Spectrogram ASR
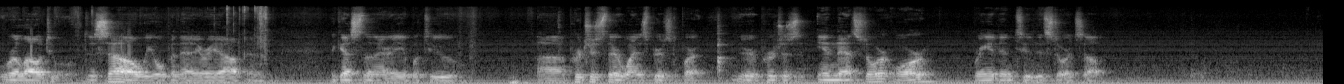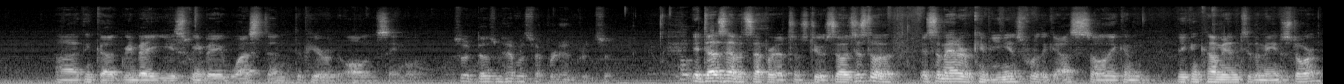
we're allowed to, to sell, we open that area up, and the guests then are able to, uh, purchase their wine and spirits depart, their purchase in that store, or bring it into the store itself. Uh, I think, uh, Green Bay East, Green Bay West, and the pier are all in the same boat. So it doesn't have a separate entrance? It does have a separate entrance too, so it's just a, it's a matter of convenience for the guests, so they can, they can come into the main store,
